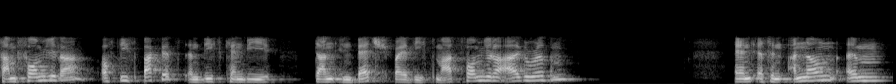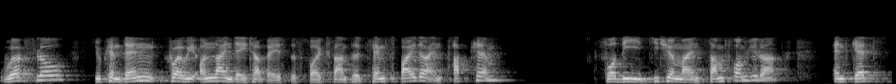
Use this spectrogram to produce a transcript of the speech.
sum formula of these buckets, and this can be done in batch by the smart formula algorithm. And as an unknown um, workflow, you can then query online databases, for example, ChemSpider and PubChem, for the determined sum formula and get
